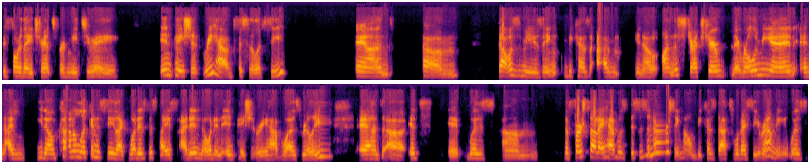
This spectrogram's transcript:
before they transferred me to a inpatient rehab facility. And um, that was amusing because I'm, you know, on the stretcher, they're rolling me in, and I, you know, kind of looking to see like what is this place? I didn't know what an inpatient rehab was really, and uh, it's it was um, the first thought I had was this is a nursing home because that's what I see around me. It was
